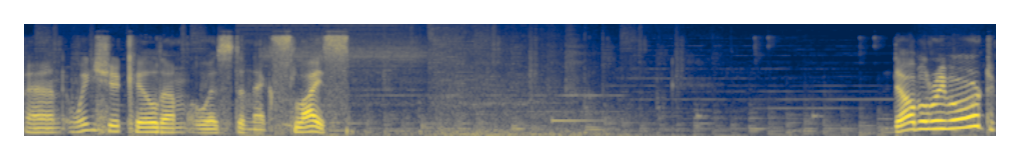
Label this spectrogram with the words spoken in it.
And we should kill them with the next slice. Double reward.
